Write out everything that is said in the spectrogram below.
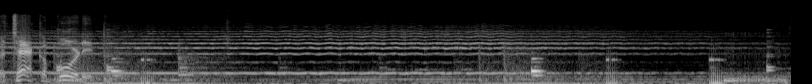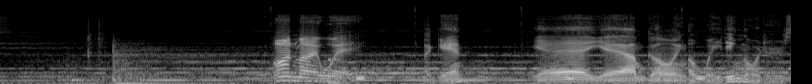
Attack aborted. Hmm. On my way. Again? Yeah, yeah, I'm going. Awaiting orders.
